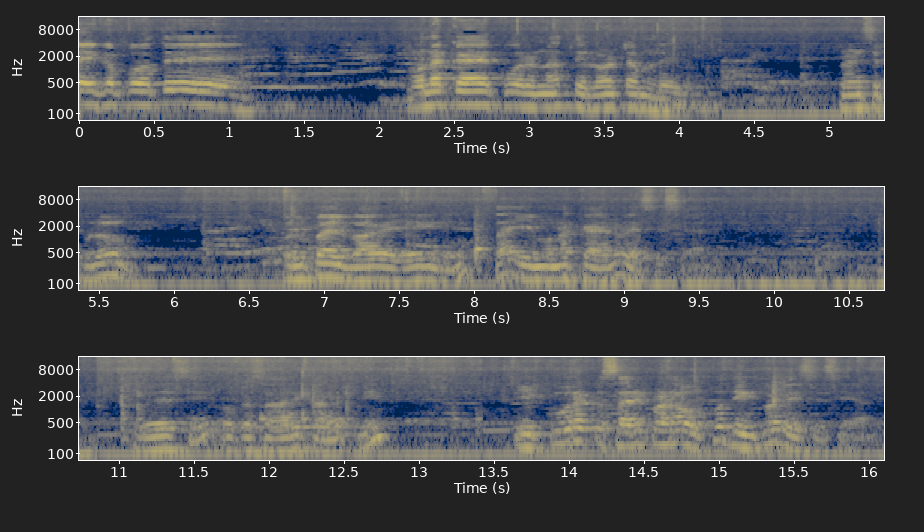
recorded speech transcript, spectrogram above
లేకపోతే మునక్కాయ కూరనా తెలియటం లేదు. ఫ్రెండ్స్ ఇప్పుడు ఉల్లిపాయలు బాగా వేగినాయి ఈ మునక్కాయలు వేసేసేయాలి. వేసి ఒకసారి కలిపి ఈ కూరకు సరిపడా ఉప్పు దీంట్లో వేసేసేయాలి.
